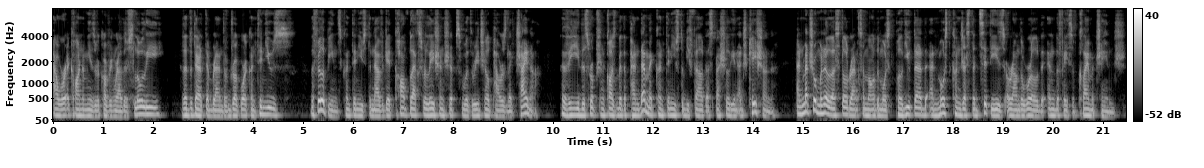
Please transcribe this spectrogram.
Our economy is recovering rather slowly, the Duterte brand of drug war continues, the Philippines continues to navigate complex relationships with regional powers like China. The disruption caused by the pandemic continues to be felt, especially in education. And Metro Manila still ranks among the most polluted and most congested cities around the world in the face of climate change.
